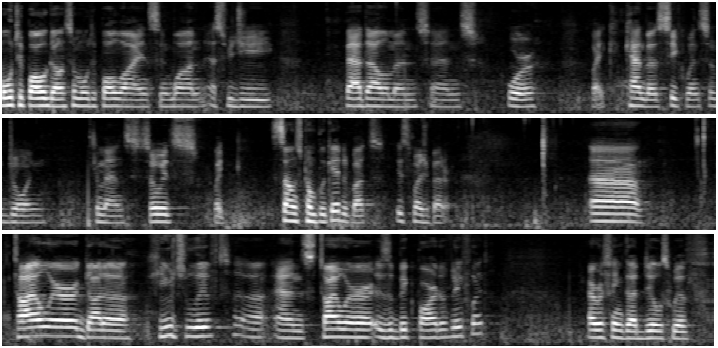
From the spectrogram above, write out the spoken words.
multi-polygons and multi-polylines in one SVG path element and or like canvas sequence of drawing commands. So it's like sounds complicated, but it's much better. Uh, TileLayer got a huge lift, uh, and TileLayer is a big part of Leaflet. Everything that deals with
